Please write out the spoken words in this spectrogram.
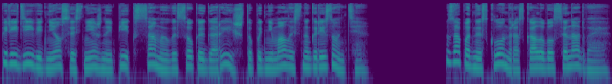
Впереди виднелся снежный пик самой высокой горы, что поднималась на горизонте. Западный склон раскалывался надвое,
